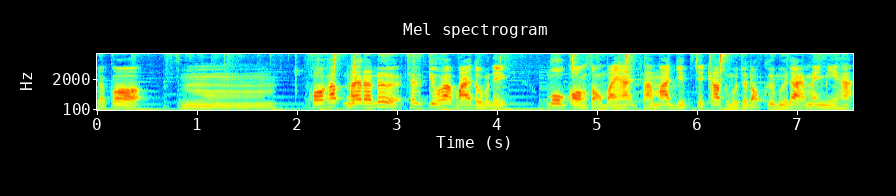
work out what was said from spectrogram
แล้วก็ อืมพอครับไนรันเนอร์ใช้สกิลฮะบายตัวมันเอง โมกอง2ใบฮะ สามารถหยิบเจ็ดข้าวสมุทรจะดรอปขึ้นมือได้ไม่มีฮะ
